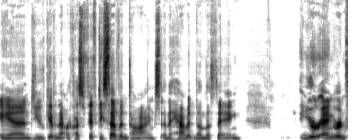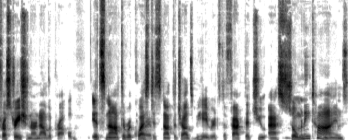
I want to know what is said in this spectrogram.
and you've given that request 57 times and they haven't done the thing your anger and frustration are now the problem. It's not the request, Right. it's not the child's behavior. It's the fact that you asked so many times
